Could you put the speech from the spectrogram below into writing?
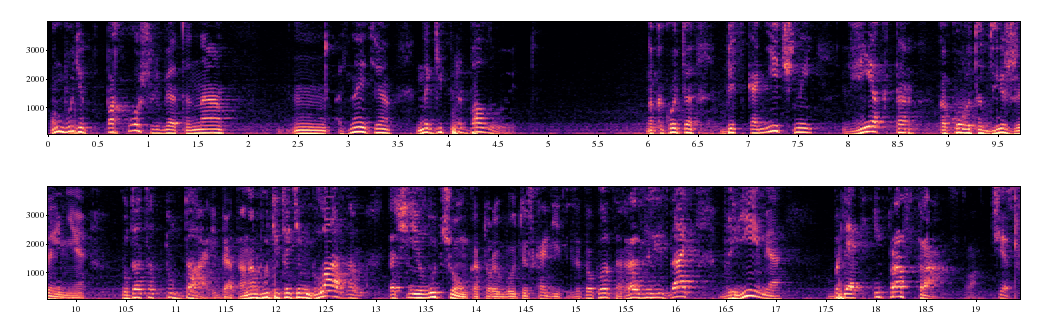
Он будет похож, ребята, на, знаете, на гиперболоид. На какой-то бесконечный вектор какого-то движения. Куда-то туда, ребята. Она будет этим глазом, точнее лучом, который будет исходить из этого глаза, разрезать время, блядь, и пространство. Честно.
